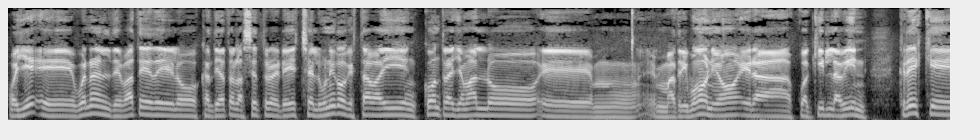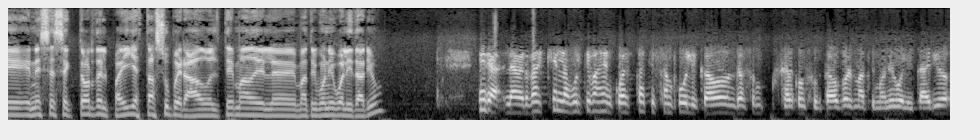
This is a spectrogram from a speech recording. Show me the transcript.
Oye, eh, bueno, en el debate de los candidatos a la centro derecha, el único que estaba ahí en contra de llamarlo eh, matrimonio era Joaquín Lavín. ¿Crees que en ese sector del país ya está superado el tema del eh, matrimonio igualitario? Mira, la verdad es que en las últimas encuestas que se han publicado donde se ha consultado por el matrimonio igualitario,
